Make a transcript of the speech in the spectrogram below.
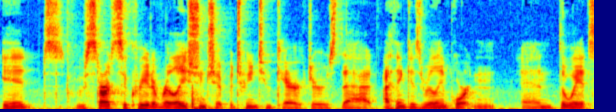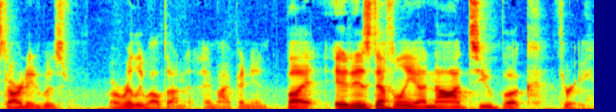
it starts to create a relationship between two characters that I think is really important. And the way it started was really well done in my opinion. But it is definitely a nod to book three.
